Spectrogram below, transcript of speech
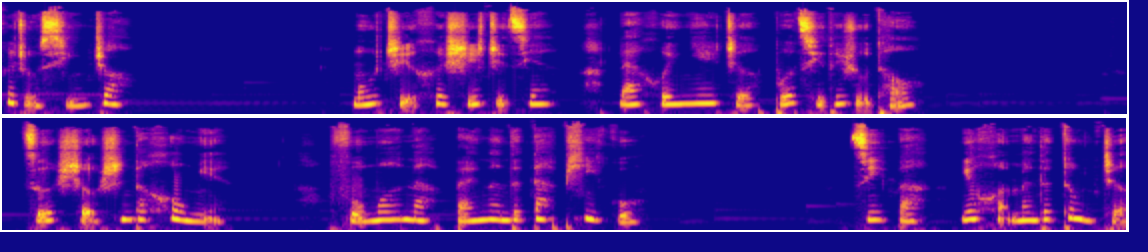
各种形状。拇指和食指间来回捏着勃起的乳头，左手伸到后面，抚摸那白嫩的大屁股，鸡巴也缓慢的动着。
